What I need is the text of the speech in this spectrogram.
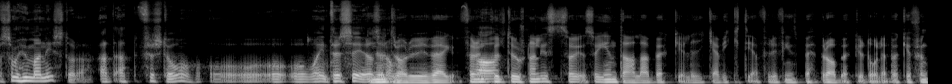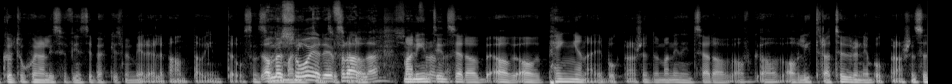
som humanist då, då, att, att förstå och, och, och vara intresserad. Nu drar du iväg. För en ja. kulturjournalist så, så, är inte alla böcker lika viktiga. För det finns bra böcker och dåliga böcker. För en kulturjournalist finns det böcker som är mer relevanta och inte. Och sen så ja, men så är det för alla. Av, man är inte intresserad av, av, av, pengarna i bokbranschen, utan man är intresserad av, av, av, litteraturen i bokbranschen. Så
